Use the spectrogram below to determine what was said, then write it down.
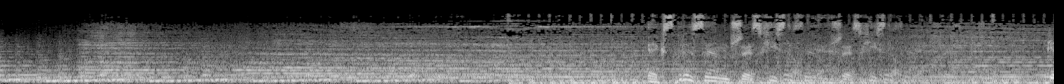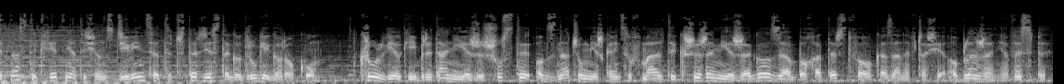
Thank you. Ekspresem przez historię. Przez historię. 15 kwietnia 1942 roku. Król Wielkiej Brytanii Jerzy VI odznaczył mieszkańców Malty krzyżem Jerzego za bohaterstwo okazane w czasie oblężenia wyspy.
